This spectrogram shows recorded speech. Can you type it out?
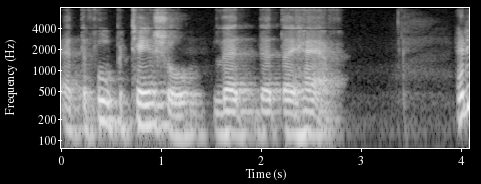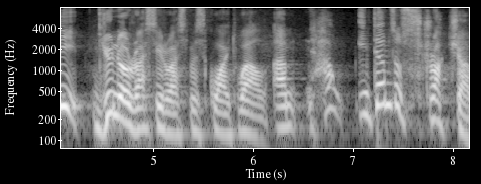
at the full potential that, that they have. Eddie, you know Rassie Erasmus quite well. Um, how, in terms of structure,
